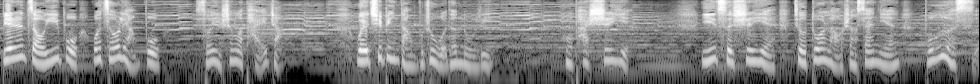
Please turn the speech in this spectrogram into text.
别人走一步，我走两步，所以升了排长。委屈并挡不住我的努力，我怕失业，一次失业就多老上三年，不饿死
